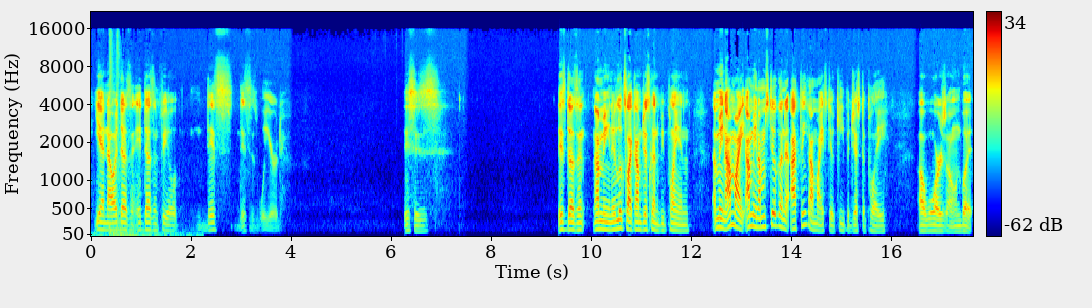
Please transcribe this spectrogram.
yeah, no, it doesn't. It doesn't feel. This this is weird. This is. This doesn't. I mean, it looks like I'm just gonna be playing. I mean, I might. I mean, I'm still gonna. I think I might still keep it just to play a Warzone. But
